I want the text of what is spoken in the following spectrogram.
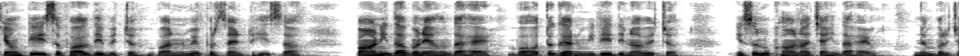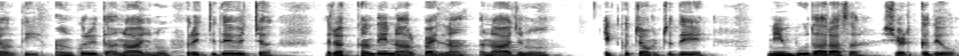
ਕਿਉਂਕਿ ਇਸ ਫਲ ਦੇ ਵਿੱਚ 92% ਹਿੱਸਾ ਪਾਣੀ ਦਾ ਬਣਿਆ ਹੁੰਦਾ ਹੈ। ਬਹੁਤ ਗਰਮੀ ਦੇ ਦਿਨਾਂ ਵਿੱਚ ਇਸ ਨੂੰ ਖਾਣਾ ਚਾਹੀਦਾ ਹੈ। ਨੰਬਰ 34 ਅੰਕੁਰਿਤ ਅਨਾਜ ਨੂੰ ਫਰਿੱਜ ਦੇ ਵਿੱਚ ਰੱਖਣ ਦੇ ਨਾਲ ਪਹਿਲਾਂ ਅਨਾਜ ਨੂੰ ਇੱਕ ਚਮਚ ਦੇ ਨਿੰਬੂ ਦਾ ਰਸ ਛਿੜਕ ਦਿਓ।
